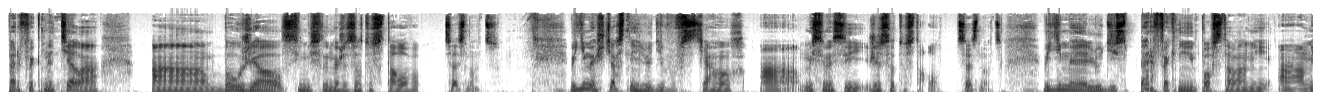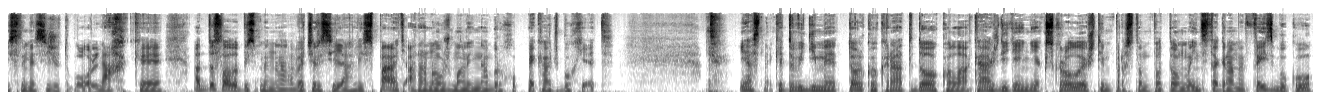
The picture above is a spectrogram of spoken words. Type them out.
perfektné tela a bohužiaľ si myslíme, že sa to stalo cez noc. Vidíme šťastných ľudí vo vzťahoch a myslíme si, že sa to stalo cez noc. Vidíme ľudí s perfektnými postavami a myslíme si, že to bolo ľahké a doslova do písmena večer si ľahli spať a ráno už mali na bruchu pekáč buchiet. Jasné, keď to vidíme toľkokrát dookola, každý deň, ak scrolluješ tým prstom po tom Instagrame, Facebooku,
